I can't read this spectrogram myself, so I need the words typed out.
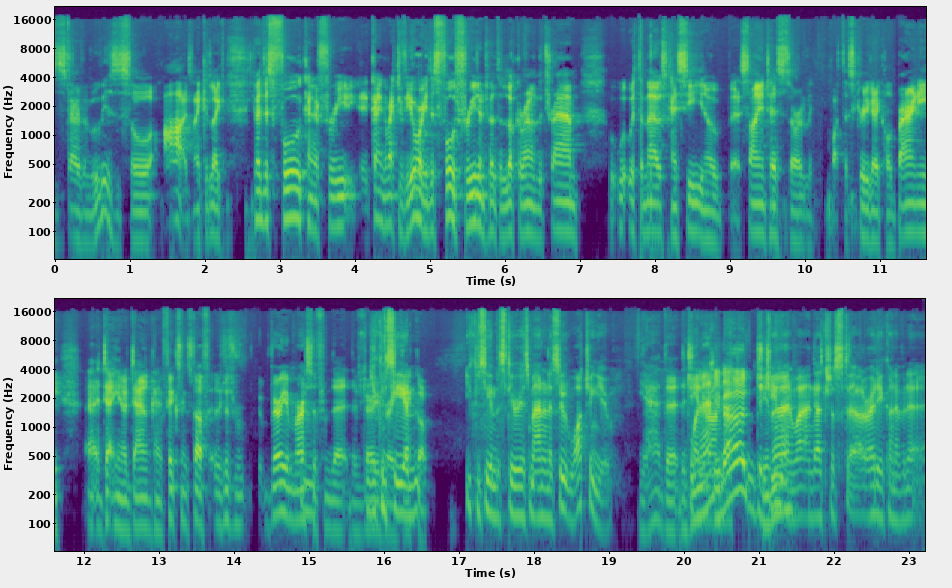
is the start of a movie. This is so odd. And I could like, you had this full kind of free, kind of go back to VR, you had this full freedom to be able to look around the tram w- with the mouse, kind of see, you know, uh, scientists or like what the security guy called Barney, uh, da- you know, down kind of fixing stuff. It was just r- very immersive from the, the very, Mm. can very see him- get-go. You can see a mysterious man in a suit watching you. Yeah, the, the G-Man. G-Man. the G-Man. G-Man, and that's just uh, already kind of an, uh,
